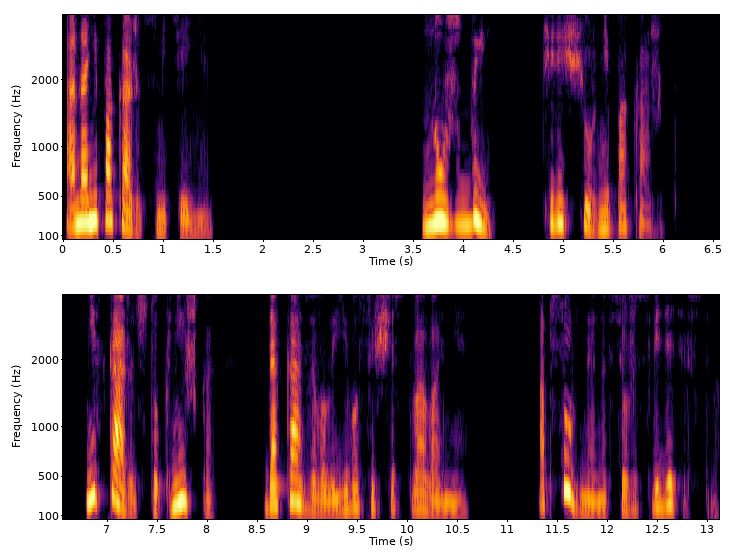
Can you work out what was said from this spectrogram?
Она не покажет смятения. Нужды чересчур не покажет. Не скажет, что книжка доказывала его существование. Абсурдное, но все же свидетельство.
